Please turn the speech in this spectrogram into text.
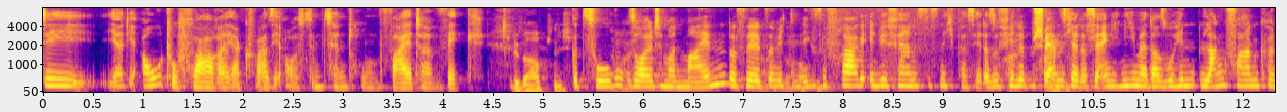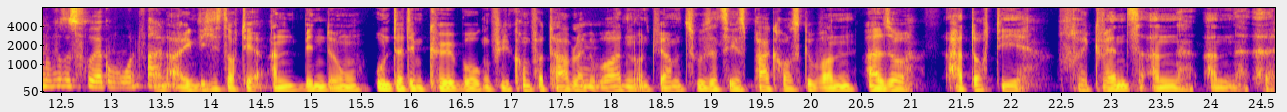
die, ja, die Autofahrer ja quasi aus dem Zentrum weiter weg. Überhaupt nicht. Gezogen, sollte man meinen. Das wäre jetzt nämlich die nächste Frage. Inwiefern ist das nicht passiert? Also viele beschweren sich ja, dass sie eigentlich nicht mehr da so hinten langfahren können, wo sie es früher gewohnt waren. Nein, eigentlich ist doch die Anbindung unter dem Köbogen viel komfortabler mhm. geworden und wir haben ein zusätzliches Parkhaus gewonnen. Also hat doch die Frequenz an, an äh,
